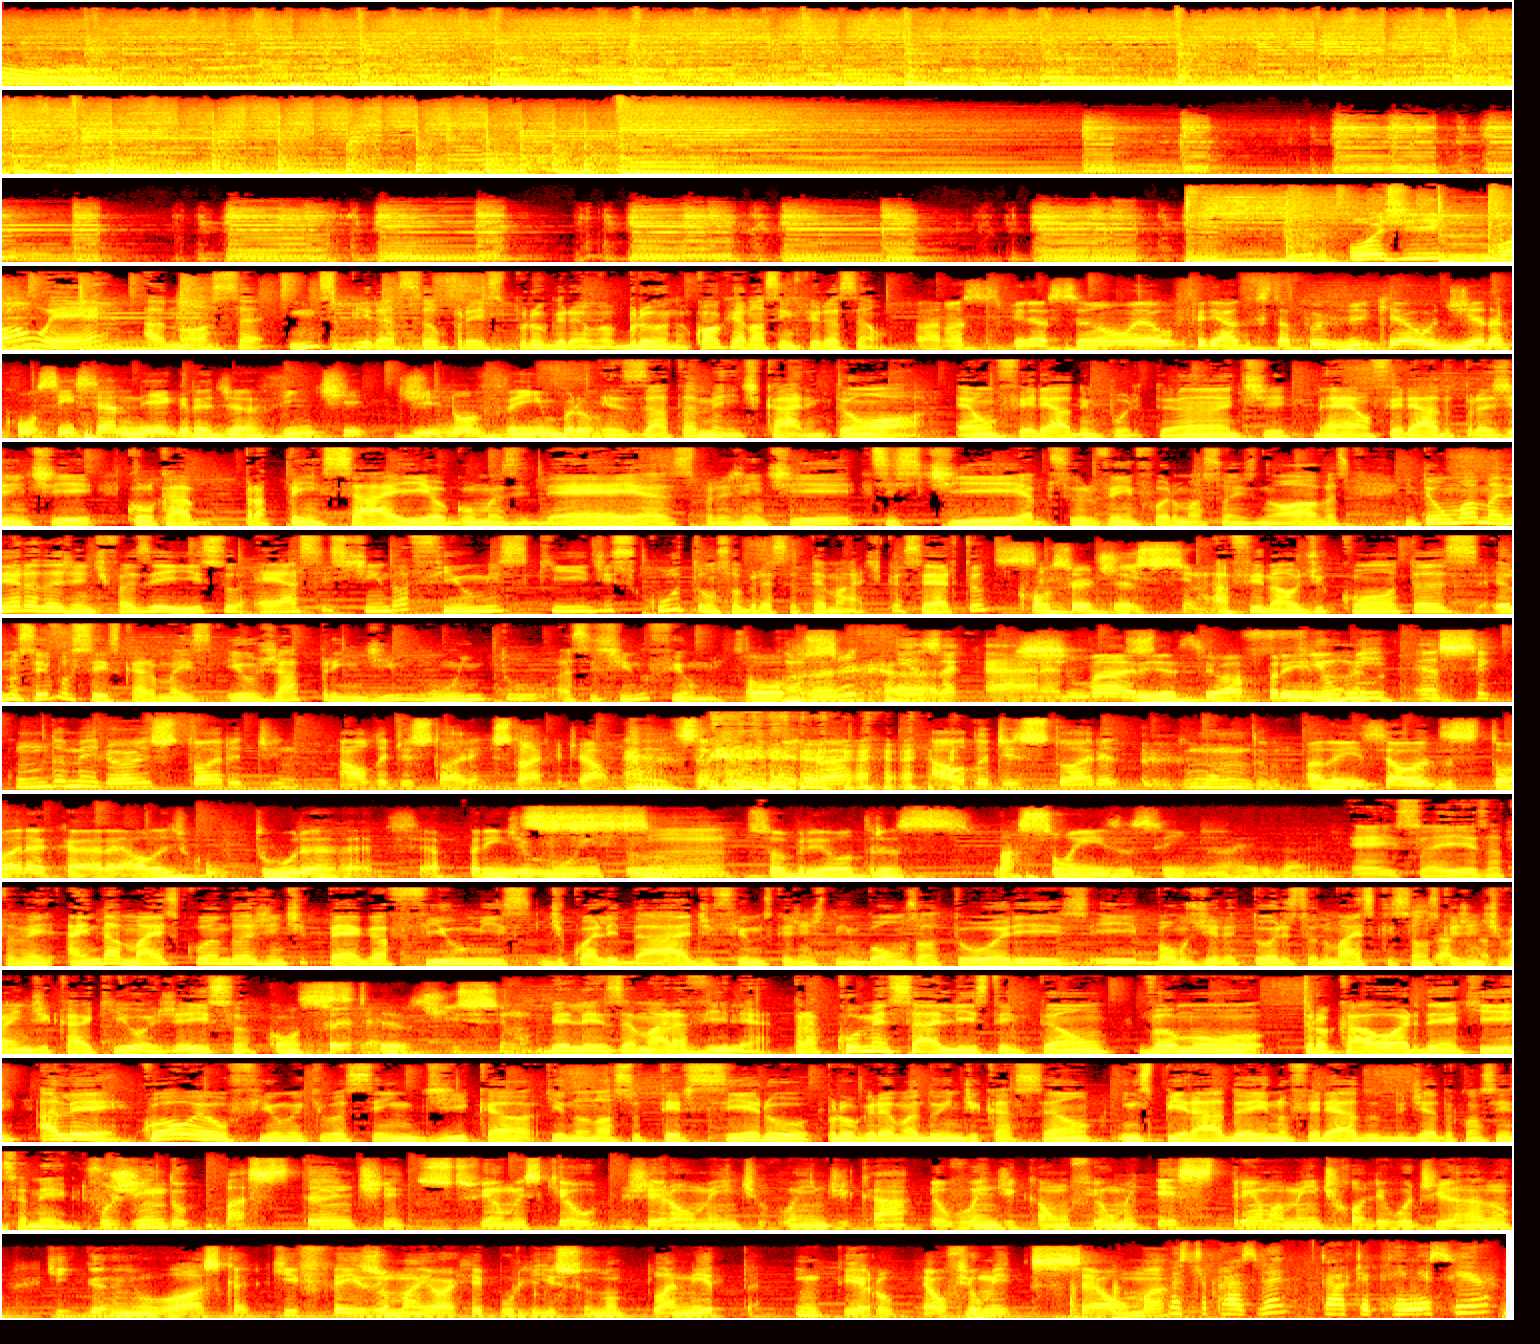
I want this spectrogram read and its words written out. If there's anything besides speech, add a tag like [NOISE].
Hoje, qual é a nossa inspiração para esse programa? Bruno, qual que é a nossa inspiração? A nossa inspiração é o feriado que está por vir, que é o Dia da Consciência Negra, dia 20 de novembro. Exatamente, cara. Então, ó, é um feriado importante, né? É um feriado pra gente colocar pra pensar aí algumas ideias, pra gente assistir, absorver informações novas. Então, uma maneira da gente fazer isso é assistindo a filmes que discutam sobre essa temática, certo? Com certeza. Afinal de contas, eu não sei vocês, cara, mas eu já aprendi muito assistindo filme. Porra, Com certeza, cara. Vixe Maria, se eu aprendo. Filme né? é a segunda melhor história de. aula de história. História de aula. segunda melhor [LAUGHS] aula de história do mundo. Além de ser aula de história, cara, é aula de cultura, velho. Você aprende muito Sim. sobre outras nações, assim, na realidade. É isso aí, exatamente. Ainda mais quando a gente pega filmes de qualidade, filmes que a gente tem bons atores e bons diretores e tudo mais, que são os que a gente vai indicar aqui hoje, é isso? Com certeza. Certíssimo. Beleza, maravilha. Pra começar a lista, então, vamos trocar a ordem aqui. Ale, qual é o filme que você indica aqui no nosso terceiro programa do Indicação, inspirado aí no feriado do Dia da Consciência Negra? Fugindo bastante dos filmes que eu geralmente vou indicar, eu vou indicar um filme extremamente hollywoodiano que ganhou o Oscar, que fez o maior rebuliço no planeta inteiro. É o filme Selma. Mr. President, Dr. King is here.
